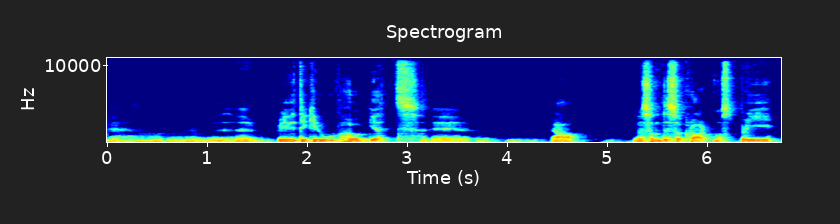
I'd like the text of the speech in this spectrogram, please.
Eh, eh, blir lite grovhugget. Eh, ja, men som det såklart måste bli.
